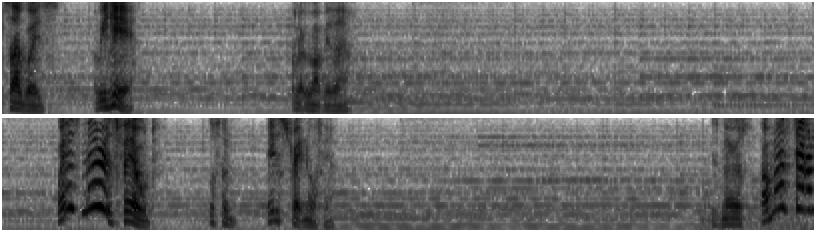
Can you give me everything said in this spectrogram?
Sideways? Are we here? i feel like we might be there. Where's Maresfield? Also, it is straight north here. Is Maris? Oh, man's down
